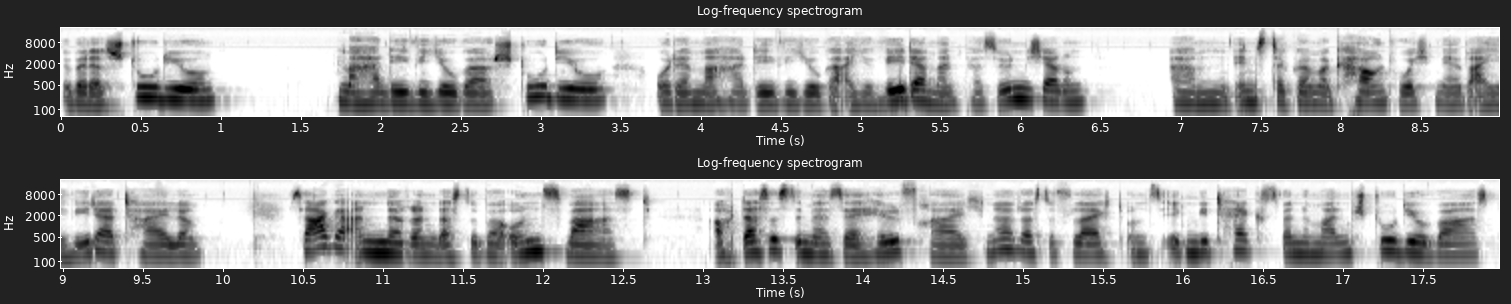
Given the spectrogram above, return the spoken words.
über das Studio, Mahadevi Yoga Studio oder Mahadevi Yoga Ayurveda, meinen persönlicheren ähm, Instagram-Account, wo ich mehr über Ayurveda teile. Sage anderen, dass du bei uns warst. Auch das ist immer sehr hilfreich, ne? dass du vielleicht uns irgendwie text, wenn du mal im Studio warst,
